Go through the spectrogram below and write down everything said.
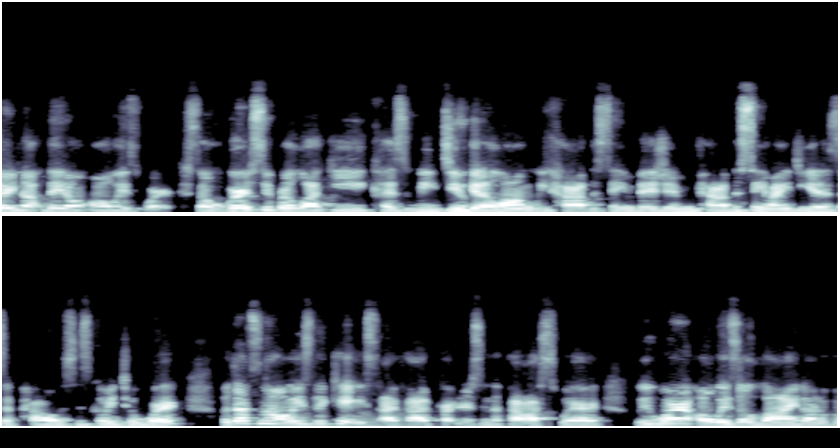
they're not they don't always work. So we're super lucky because we do get along. We have the same vision, we have the same ideas of how this is going to work, but that's not always the case. I've had partners in the past where we weren't always aligned on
